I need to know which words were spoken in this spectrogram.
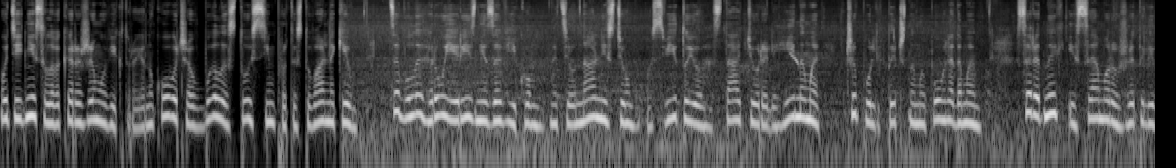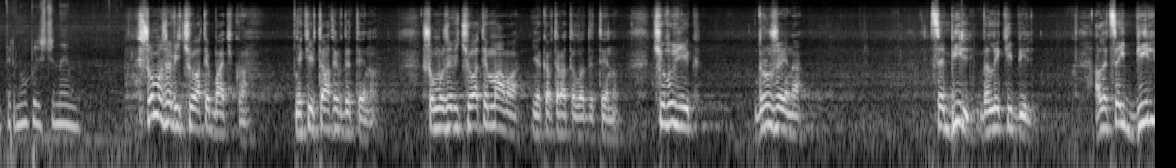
У ті дні силовики режиму Віктора Януковича вбили 107 протестувальників. Це були герої різні за віком, національністю, освітою, статтю, релігійними чи політичними поглядами. Серед них і семеро жителів Тернопільщини. Що може відчувати батько, який втратив дитину? Що може відчувати мама, яка втратила дитину? Чоловік, дружина. Це біль, великий біль. Але цей біль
